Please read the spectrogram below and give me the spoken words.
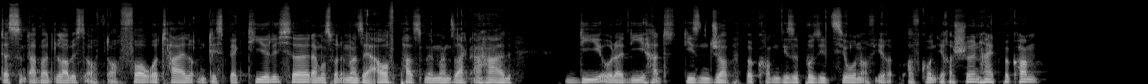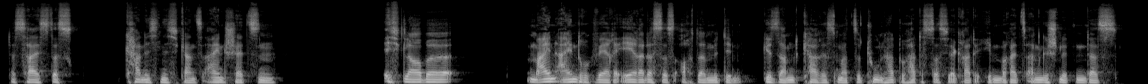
Das sind aber, glaube ich, oft auch Vorurteile und despektierliche. Da muss man immer sehr aufpassen, wenn man sagt, aha, die oder die hat diesen Job bekommen, diese Position auf ihre, aufgrund ihrer Schönheit bekommen. Das heißt, das kann ich nicht ganz einschätzen. Ich glaube, mein Eindruck wäre eher, dass das auch dann mit dem Gesamtcharisma zu tun hat. Du hattest das ja gerade eben bereits angeschnitten, dass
